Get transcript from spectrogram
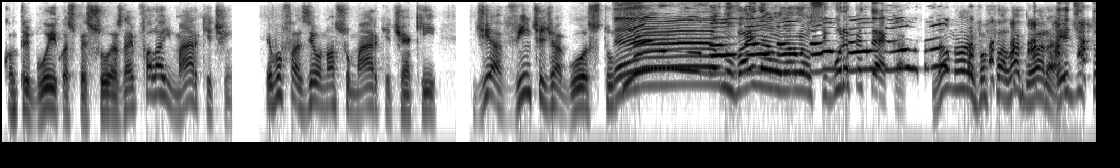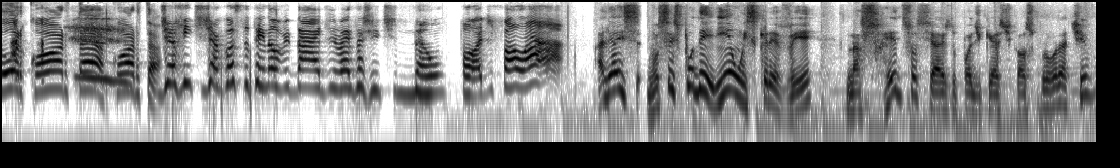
Contribui com as pessoas, né? E falar em marketing, eu vou fazer o nosso marketing aqui dia 20 de agosto. Não! não, não vai não, não, não. Segura a peteca. Não, não, eu vou falar agora. Editor, corta, corta. Dia 20 de agosto tem novidade, mas a gente não pode falar. Aliás, vocês poderiam escrever nas redes sociais do podcast Caos Corporativo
